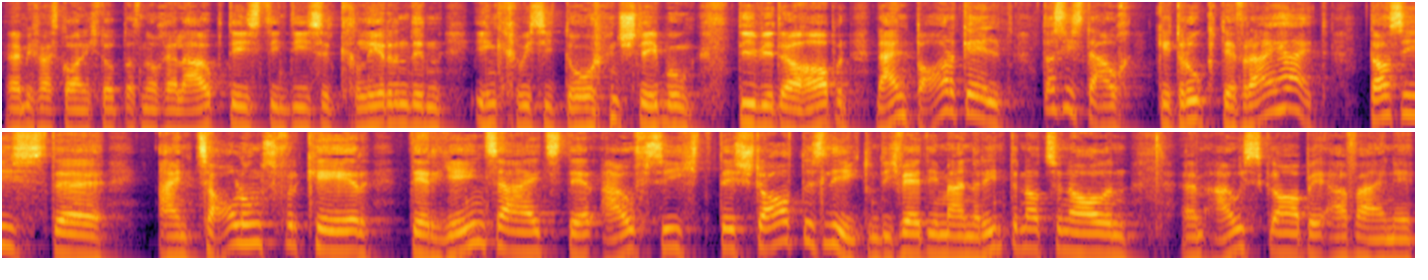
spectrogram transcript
Ähm, ich weiß gar nicht, ob das noch erlaubt ist in dieser klirrenden Inquisitorenstimmung, die wir da haben. Nein, Bargeld, das ist auch gedruckte Freiheit. Das ist äh, ein Zahlungsverkehr, der jenseits der Aufsicht des Staates liegt. Und ich werde in meiner internationalen ähm, Ausgabe auf eine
